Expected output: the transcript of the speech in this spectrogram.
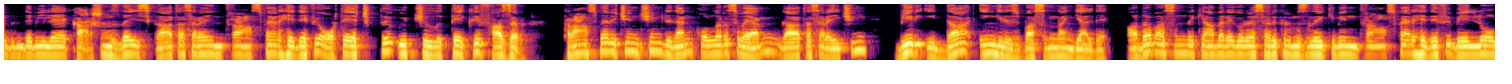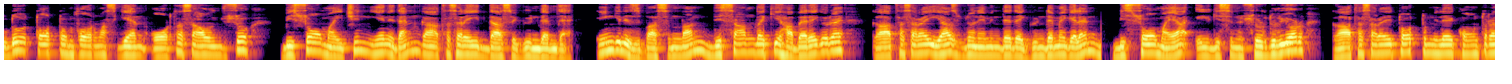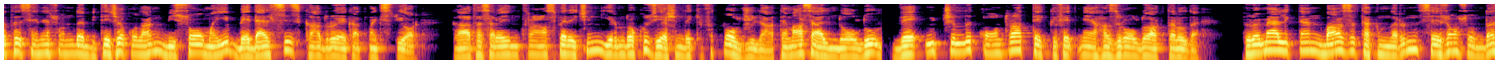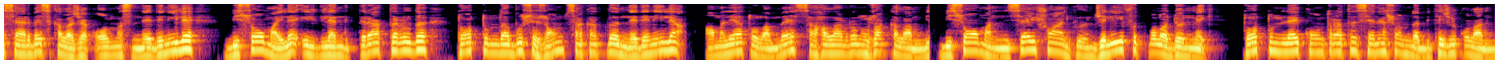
Galatasaray gündemiyle karşınızdayız. Galatasaray'ın transfer hedefi ortaya çıktı. 3 yıllık teklif hazır. Transfer için şimdiden kolları sıvayan Galatasaray için bir iddia İngiliz basından geldi. Ada basındaki habere göre Sarı Kırmızılı ekibin transfer hedefi belli oldu. Tottenham forması giyen orta saha oyuncusu Bissouma için yeniden Galatasaray iddiası gündemde. İngiliz basından Disan'daki habere göre Galatasaray yaz döneminde de gündeme gelen Bissouma'ya ilgisini sürdürüyor. Galatasaray Tottenham ile kontratı sene sonunda bitecek olan Bissouma'yı bedelsiz kadroya katmak istiyor. Galatasaray'ın transfer için 29 yaşındaki futbolcuyla temas halinde olduğu ve 3 yıllık kontrat teklif etmeye hazır olduğu aktarıldı. Premier Lig'den bazı takımların sezon sonunda serbest kalacak olması nedeniyle Bissouma ile ilgilendikleri aktarıldı. Tottenham'da bu sezon sakatlığı nedeniyle ameliyat olan ve sahalardan uzak kalan Bissouma'nın ise şu anki önceliği futbola dönmek. Tottenham ile kontratı sene sonunda bitecek olan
